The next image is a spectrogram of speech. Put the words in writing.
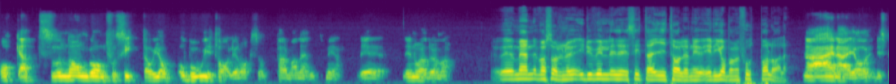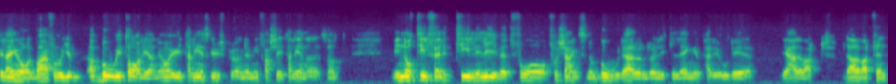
Och att så någon gång få sitta och, jobba, och bo i Italien också permanent mer. Det, det är några drömmar. Eh, men vad sa du nu? Du vill eh, sitta i Italien, är det jobba med fotboll då eller? Nej, nej, jag, det spelar ingen roll. Bara för att bo i Italien. Jag har ju italiensk ursprung, min farsa är italienare. Så att vid något tillfälle till i livet få, få chansen att bo där under en lite längre period, det, det, hade, varit, det hade varit fint.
